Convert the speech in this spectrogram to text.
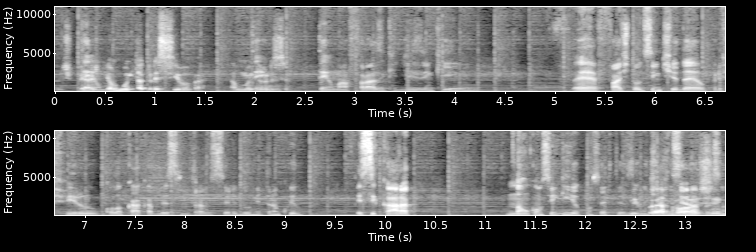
Tu te perde, uma... porque é muito agressivo, velho. É muito tem, agressivo. Tem uma frase que dizem que é, faz todo sentido. É, eu prefiro colocar a cabeça no travesseiro e dormir tranquilo. Esse cara não conseguia, com certeza. Né? É, prova, sim.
